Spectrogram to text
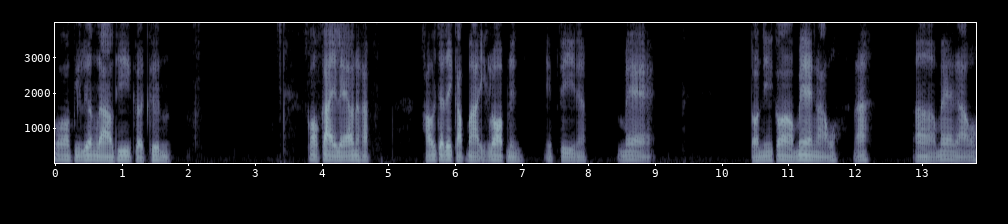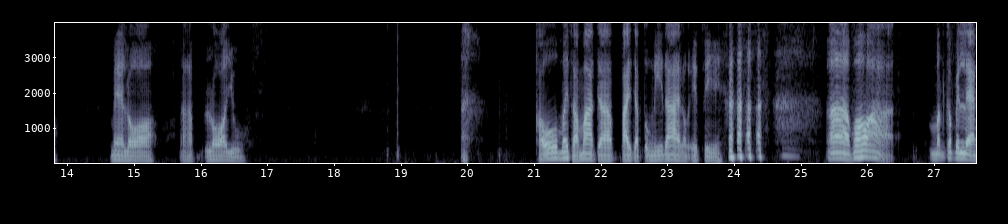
ก็มีเรื่องราวที่เกิดขึ้น ก็ใกล้แล้วนะครับ เขาจะได้กลับมาอีกรอบหนึ่ง FC นะครับแม่ ตอนนี้ก็แม่เหงานะเอ่อแม่เหงา แม่รอนะครับ รออยู่ เขาไม่สามารถจะไปจากตรงนี้ได้หรอก FC อ่า เพราะว่ามันก็เป็นแหล่ง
